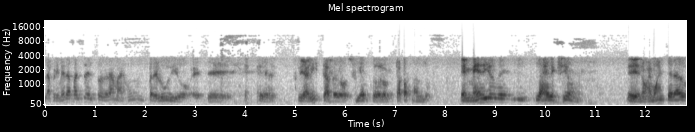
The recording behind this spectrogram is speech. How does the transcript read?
la primera parte del programa es un preludio este, eh, realista, pero cierto de lo que está pasando. En medio de las elecciones, eh, nos hemos enterado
